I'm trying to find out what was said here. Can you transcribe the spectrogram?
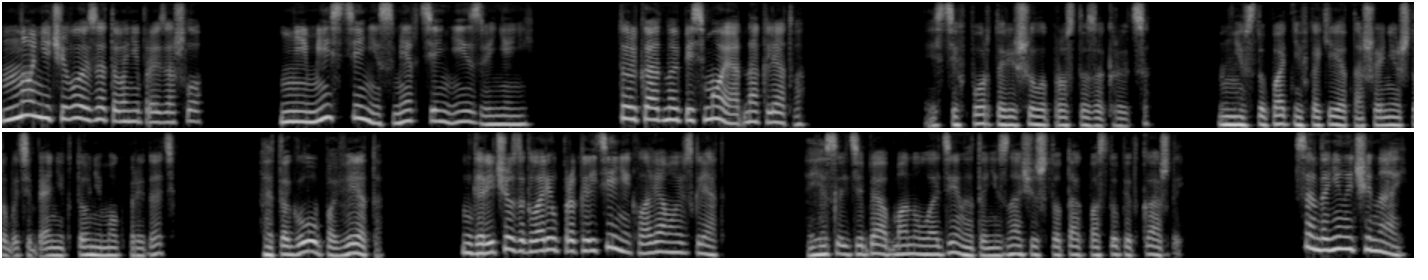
Но ничего из этого не произошло. Ни мести, ни смерти, ни извинений. Только одно письмо и одна клятва. И с тех пор ты решила просто закрыться. Не вступать ни в какие отношения, чтобы тебя никто не мог предать? Это глупо, Вета. Горячо заговорил проклятийник, ловя мой взгляд. Если тебя обманул один, это не значит, что так поступит каждый. Сэнда, не начинай.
